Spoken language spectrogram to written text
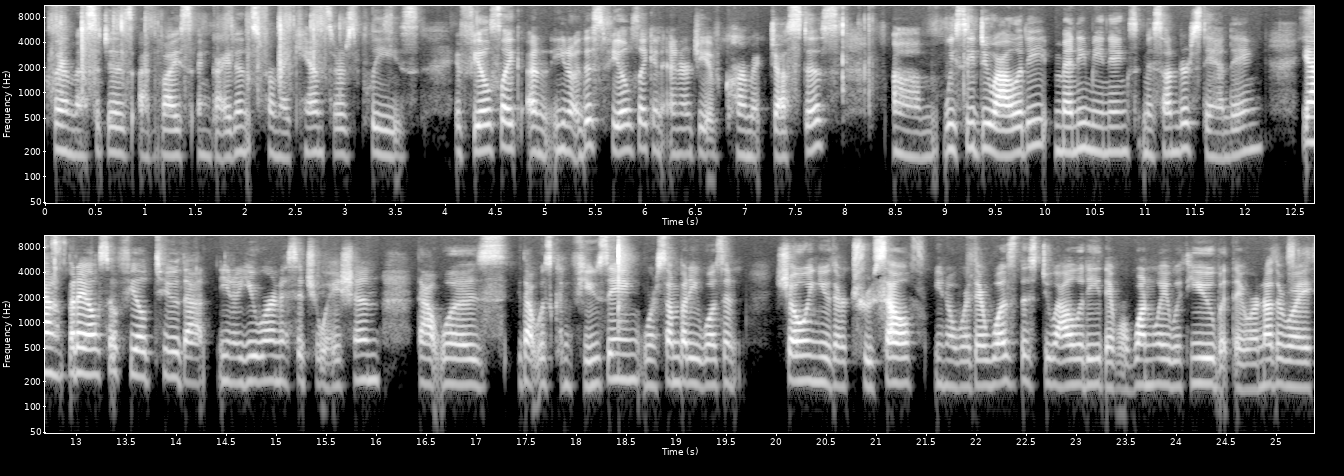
Clear messages, advice, and guidance for my Cancers, please. It feels like an, you know, this feels like an energy of karmic justice. Um, we see duality, many meanings, misunderstanding. Yeah, but I also feel too that, you know, you were in a situation that was that was confusing where somebody wasn't showing you their true self, you know, where there was this duality. They were one way with you, but they were another way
